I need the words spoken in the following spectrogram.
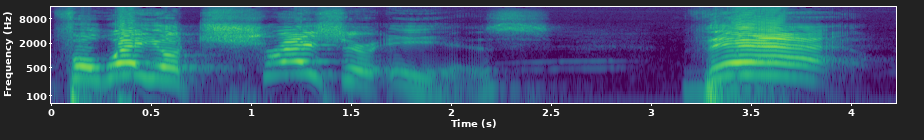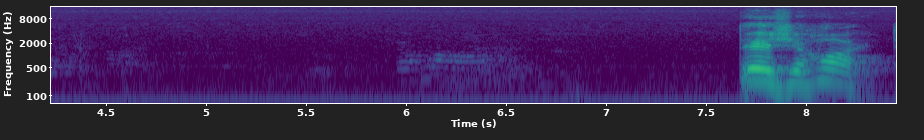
for where your treasure is, there, there's your heart.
